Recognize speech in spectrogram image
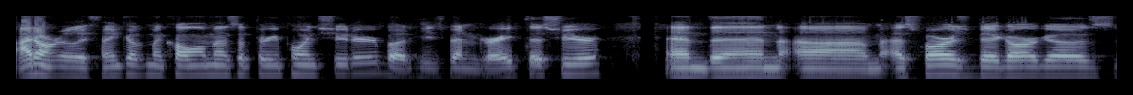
I don't really think of McCollum as a three point shooter, but he's been great this year. And then um, as far as Big R goes,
